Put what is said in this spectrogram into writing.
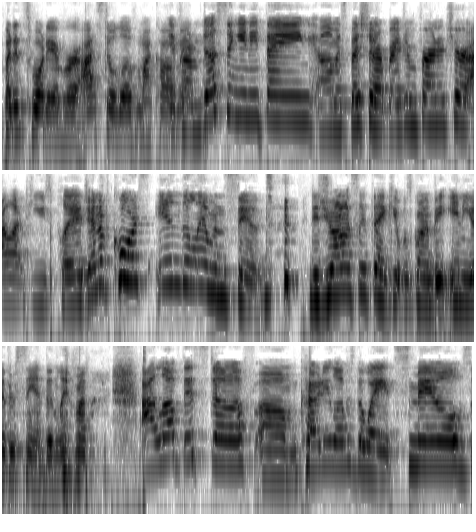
But it's whatever. I still love my Comet if i'm dusting anything um, especially our bedroom furniture i like to use pledge and of course in the lemon scent. Did you honestly think it was going to be any other scent than lemon? I love this stuff. Um, cody loves the way it smells.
